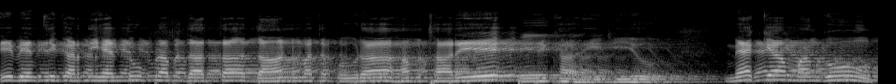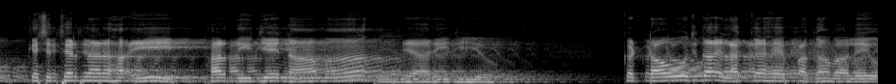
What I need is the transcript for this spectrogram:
ਇਹ ਬੇਨਤੀ ਕਰਨੀ ਹੈ, ਤੂੰ ਪ੍ਰਭ ਦਾਤਾ, ਦਾਨ ਮਤ ਪੂਰਾ, ਹਮ ਥਾਰੇ ਭਿਖਾਰੀ ਜੀਓ। ਮੈਂ ਕਿਆ ਮੰਗੂ, ਕਿਛ ਥਿਰ ਨ ਰਹਾਈ, ਹਰ ਦੀਜੇ ਨਾਮ ਪਿਆਰੀ ਜੀਓ। ਕਟੌਜ ਦਾ ਇਲਾਕਾ ਹੈ ਭਾਗਾਂ ਵਾਲਿਓ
